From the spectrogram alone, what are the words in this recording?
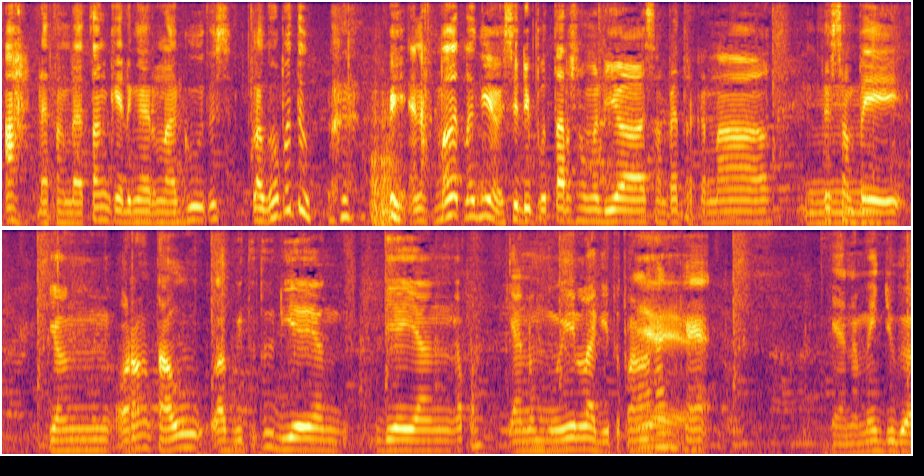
ah datang-datang kayak dengerin lagu terus lagu apa tuh Wih enak banget lagu ya sih diputar sama dia sampai terkenal terus Hmm. sampai yang orang tahu lagu itu tuh dia yang dia yang apa yang nemuin lah gitu padahal Iya, kan iya. kayak ya namanya juga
